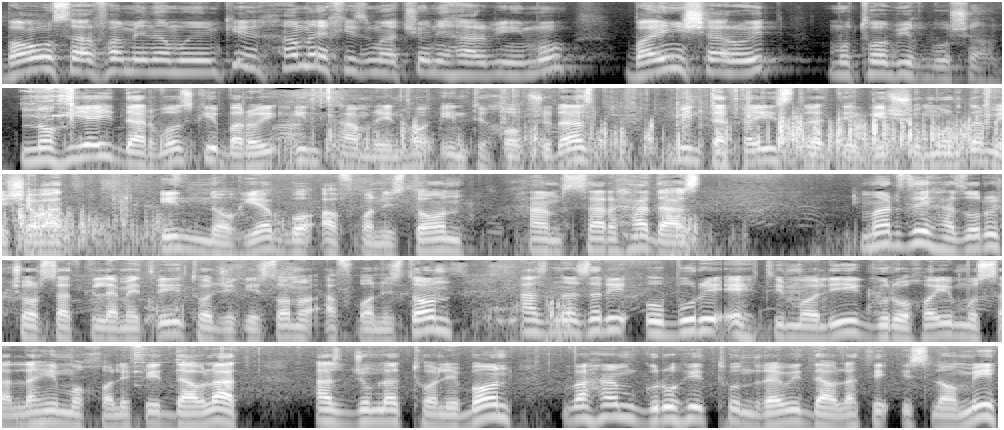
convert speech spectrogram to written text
با آن صرفه می نماییم که همه خدمتچیان حربی ما با این شرایط مطابق باشند. ناحیه درواز که برای این تمرین ها انتخاب شده است منطقه استراتژی شمرده می شود. این ناحیه با افغانستان هم سرحد است. مرز 1400 کیلومتری تاجیکستان و افغانستان از نظر عبور احتمالی گروه های مسلح مخالف دولت از جمله طالبان و هم گروه تندروی دولت اسلامی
